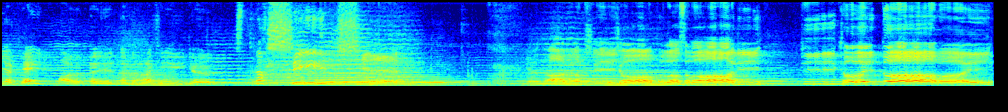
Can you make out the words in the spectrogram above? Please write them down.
Злая ведьма эта графиня страшище. Недаром же ее прозвали пиковой дамой.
